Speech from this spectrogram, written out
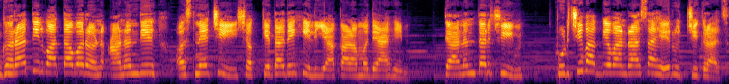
घरातील वातावरण आनंदी असण्याची शक्यता देखील या काळामध्ये आहे. त्यानंतरची पुढची भाग्यवान रास आहे वृश्चिक रास.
